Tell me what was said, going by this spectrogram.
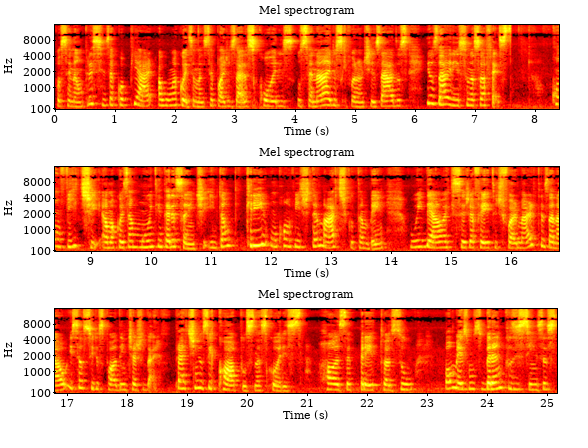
Você não precisa copiar alguma coisa, mas você pode usar as cores, os cenários que foram utilizados e usar isso na sua festa. Convite é uma coisa muito interessante, então crie um convite temático também. O ideal é que seja feito de forma artesanal e seus filhos podem te ajudar. Pratinhos e copos nas cores rosa, preto, azul ou mesmo os brancos e cinzas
